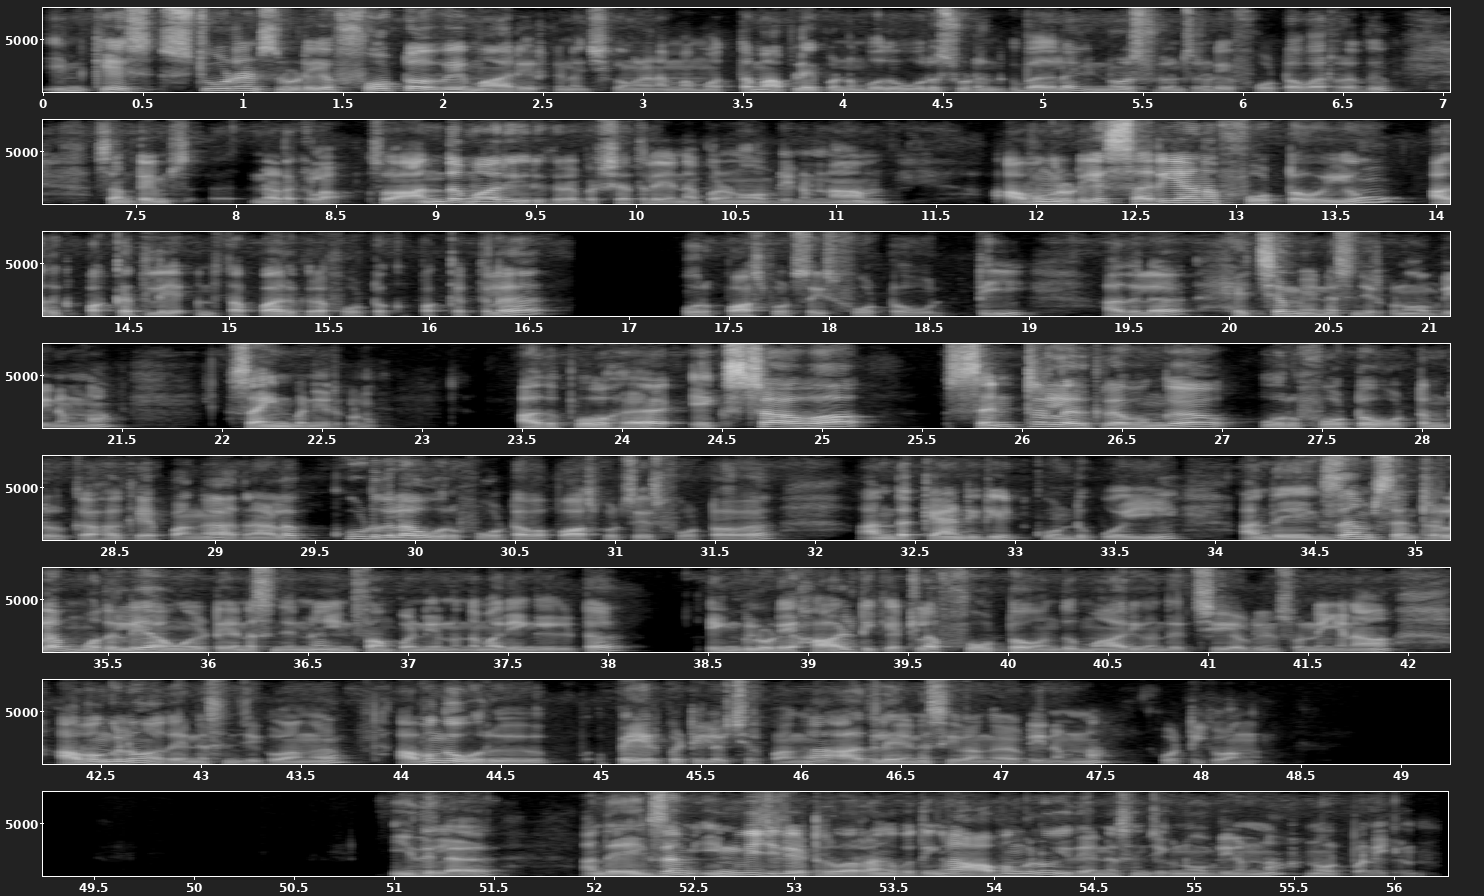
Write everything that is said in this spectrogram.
இன்கேஸ் ஸ்டூடெண்ட்ஸினுடைய ஃபோட்டோவே மாறி இருக்குன்னு வச்சுக்கோங்களேன் நம்ம மொத்தமாக அப்ளை பண்ணும்போது ஒரு ஸ்டூடெண்ட்டுக்கு பதிலாக இன்னொரு ஸ்டூடெண்ட்ஸினுடைய ஃபோட்டோ வர்றது சம்டைம்ஸ் நடக்கலாம். ஸோ அந்த மாதிரி இருக்கிற பட்சத்தில் என்ன பண்ணணும் அப்படின்னம்னா அவங்களுடைய சரியான ஃபோட்டோவையும் அதுக்கு பக்கத்தில் அந்த தப்பாக இருக்கிற ஃபோட்டோக்கு பக்கத்தில் ஒரு பாஸ்போர்ட் சைஸ் ஃபோட்டோ ஒட்டி அதில் ஹெச்எம் என்ன செஞ்சுருக்கணும் அப்படின்னம்னா சைன் பண்ணியிருக்கணும் அது போக எக்ஸ்ட்ராவாக சென்டரில் இருக்கிறவங்க ஒரு ஃபோட்டோ ஒட்டுன்றதுக்காக கேட்பாங்க. அதனால் கூடுதலாக ஒரு ஃபோட்டோவை பாஸ்போர்ட் சைஸ் ஃபோட்டோவை அந்த கேண்டிடேட் கொண்டு போய் அந்த எக்ஸாம் சென்டரில் முதல்ல அவங்ககிட்ட என்ன செஞ்சிடணும் இன்ஃபார்ம் பண்ணிடணும். இந்த மாதிரி எங்ககிட்ட எங்களுடைய ஹால் டிக்கெட்டில் ஃபோட்டோ வந்து மாறி வந்துருச்சு அப்படின்னு சொன்னீங்கன்னா அவங்களும் அதை என்ன செஞ்சுக்குவாங்க? அவங்க ஒரு பெயர் பட்டியல் வச்சுருப்பாங்க. அதில் என்ன செய்வாங்க அப்படின்னம்னா ஒட்டிக்குவாங்க. இதில் அந்த எக்ஸாம் இன்விஜிலேட்டர் வர்றாங்க பார்த்தீங்கன்னா அவங்களும் இதை என்ன செஞ்சுக்கணும் அப்படின்னம்னா நோட் பண்ணிக்கணும்.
